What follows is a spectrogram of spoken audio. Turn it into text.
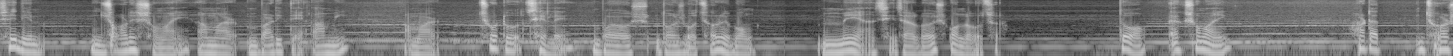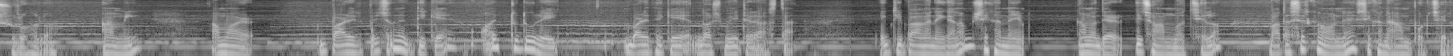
সেই দিন ঝড়ের সময় আমার বাড়িতে আমি, আমার ছোট ছেলে বয়স দশ বছর এবং মেয়ে আছি যার বয়স পনেরো বছর। তো এক সময় হঠাৎ ঝড় শুরু হলো। আমি আমার বাড়ির পেছনের দিকে একটু দূরেই, বাড়ি থেকে দশ মিনিটের রাস্তা, একটি বাগানে গেলাম। সেখানে আমাদের কিছু আম গাছ ছিল। বাতাসের কারণে সেখানে আম পড়ছিল।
